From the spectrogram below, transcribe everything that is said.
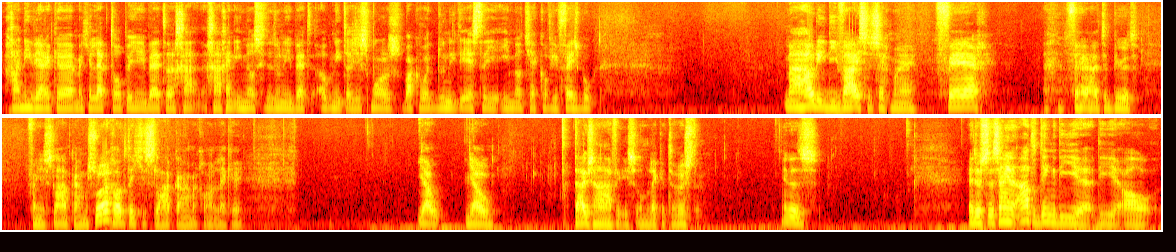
Ga niet werken met je laptop in je bed. Eh, ga, ga geen e-mails zitten doen in je bed. Ook niet als je s'morgens wakker wordt. Doe niet eerst je e-mail checken of je Facebook. Maar hou die devices zeg maar ver ver uit de buurt van je slaapkamer. Zorg ook dat je slaapkamer gewoon lekker jouw, jouw thuishaven is om lekker te rusten. En dat is, dus er zijn een aantal dingen die je, die je al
